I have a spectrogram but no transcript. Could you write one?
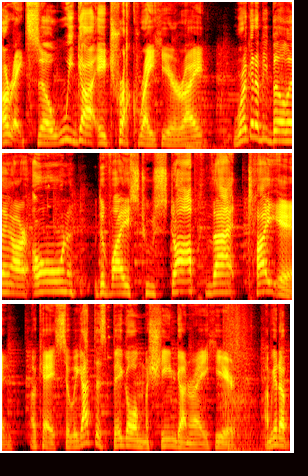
All right, so we got a truck right here, right? We're gonna be building our own device to stop that Titan. Okay, so we got this big old machine gun right here. I'm gonna,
